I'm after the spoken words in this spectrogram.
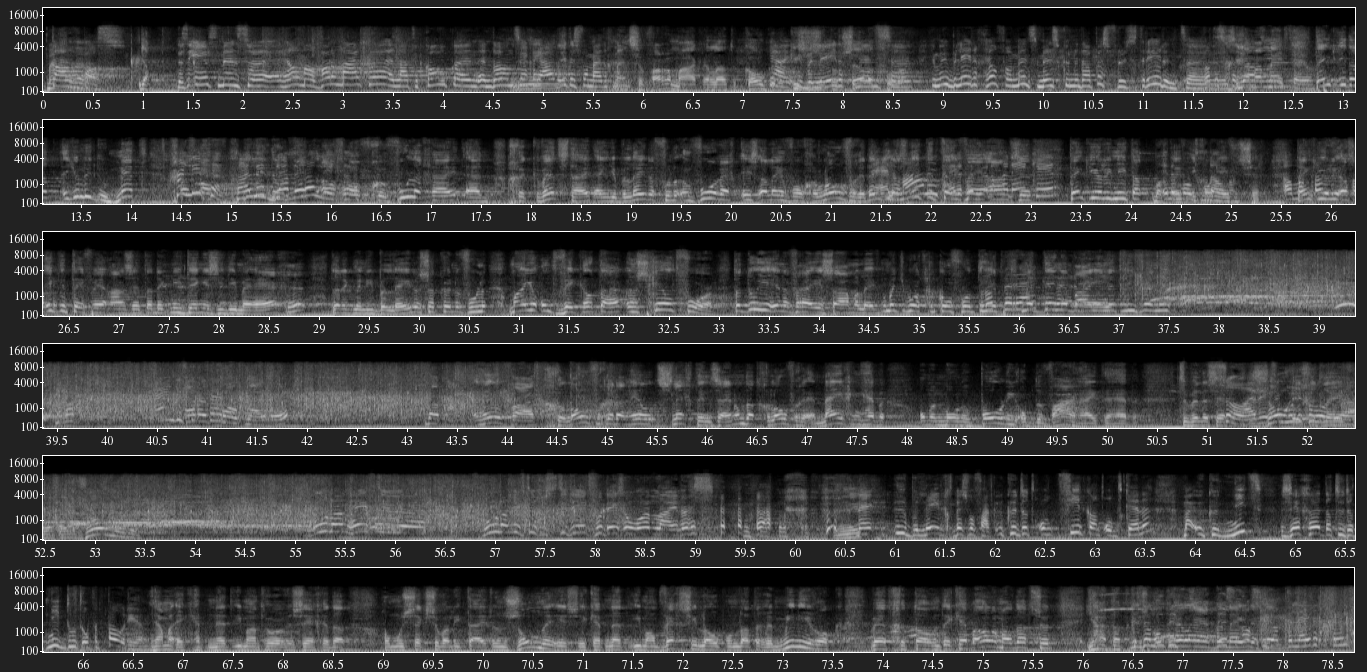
Taalpas. Ja. Dus eerst mensen helemaal warm maken en laten koken en, en dan zeggen, ja, dit is voor mij de grens. Mensen warm maken en laten koken. Ja, u kiezen ze toch beledigt zelf mensen. voor. Ja, maar u beledigt heel veel mensen. Mensen kunnen daar best frustrerend uh, Wat is geweld, Ja, maar men, denk je dat... Jullie doen net... Ga alsof- liggen, ga jullie liggen, doen net alsof gevoeligheid en gekwetstheid en je beledigd voelen een voorrecht is alleen voor gelovigen. Denk je als ik de tv aanzet... Denken jullie niet dat... Wacht even, ik wil genomen. even zeggen. Oh, Denken jullie als ik de tv aanzet dat ik niet dingen zie die me ergeren? Dat ik me niet zou kunnen voelen? Maar je ontwikkelt daar een schild voor. Dat doe je in een vrije samenleving. Omdat je wordt geconfronteerd met dingen waar je het liever niet... En het valt mij op dat heel vaak gelovigen daar heel slecht in zijn. Omdat gelovigen een neiging hebben om een monopolie op de waarheid te hebben. Te willen zeggen, Zo, hij moeilijk is het leven en zo moet het. Hoe lang heeft u, eh, hoe lang heeft u gestudeerd voor deze one-liners? Nee, u beledigt best wel vaak. U kunt het vierkant ontkennen, maar u kunt niet zeggen dat u dat niet doet op het podium. Ja, maar ik heb net iemand horen zeggen dat homoseksualiteit een zonde is. Ik heb net iemand weg zien lopen omdat er een minirok werd getoond. Ik heb allemaal dat soort... Ja, dat Dus is ook u, heel erg dus als u beledigend. dat beledigd vindt,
